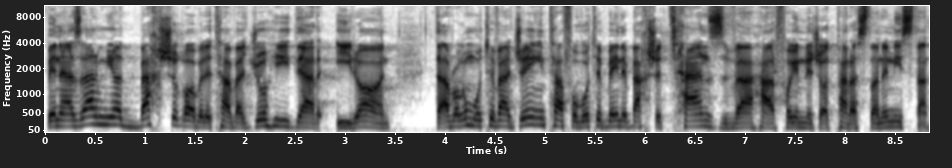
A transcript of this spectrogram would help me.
به نظر میاد بخش قابل توجهی در ایران در واقع متوجه این تفاوت بین بخش تنز و حرفهای نجات پرستانه نیستند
